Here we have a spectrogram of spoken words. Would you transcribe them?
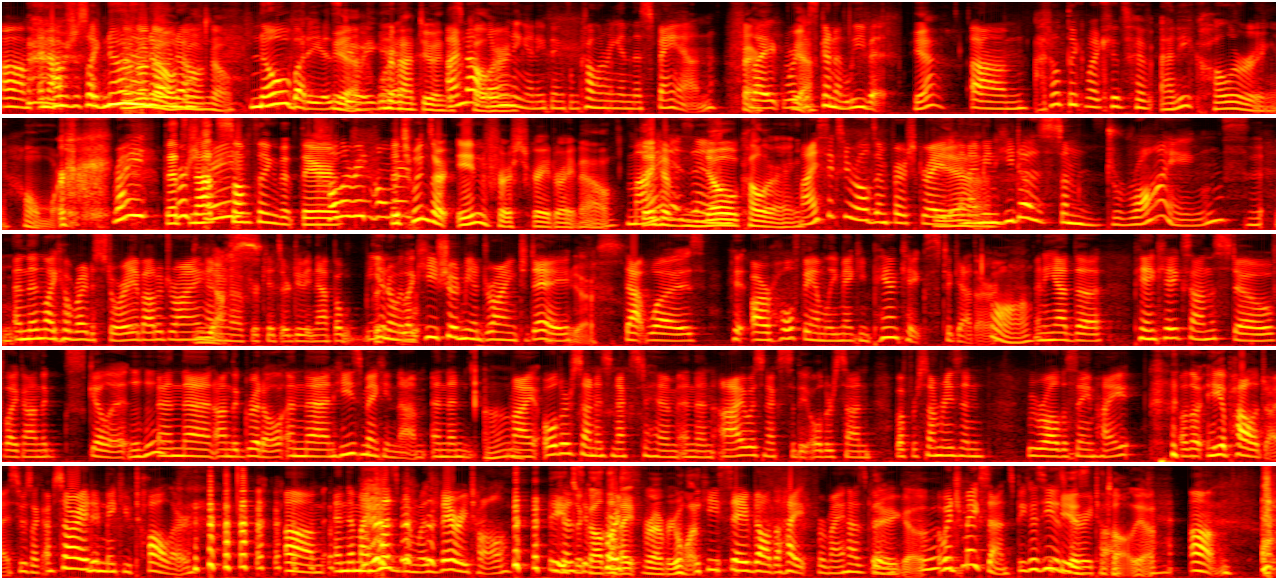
um, and I was just like, "No, No, no, no, no, no, no, no, no. Nobody is Yeah, doing it. we're not doing this I'm not coloring. learning anything from coloring in this fan. Fair. Like we're Yeah. just gonna leave it." Yeah. Um, I don't think my kids have any coloring homework. right? That's First not grade? something that they're Coloring homework. The twins are in first grade right now. they have is in- no coloring. My six year old's in first grade, and I mean, he does some drawings, and then like he'll write a story about a drawing. I don't know if your kids are doing that, but you know, like he showed me a drawing today yes. that was our whole family making pancakes together. Aw. And he had the pancakes on the stove, like on the skillet, Mm-hmm. and then on the griddle, and then he's making them. And then Oh. my older son is next to him, and then I was next to the older son. But for some reason, we were all the same height. Although he apologized. He was like, I'm sorry I didn't make you taller. um, and then my husband was very tall. He took all the height for everyone. He saved all the height for my husband. There you go. Which makes sense because he is he very is tall. yeah. Um,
